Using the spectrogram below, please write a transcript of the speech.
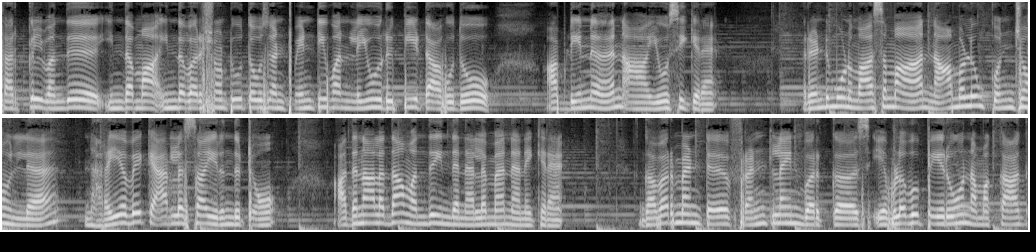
சர்க்கிள் வந்து இந்த மா இந்த வருஷம் டூ தௌசண்ட் டுவெண்ட்டி ஒன்லேயும் ரிப்பீட் ஆகுதோ அப்படின்னு நான் யோசிக்கிறேன். ரெண்டு மூணு மாதமாக நாமளும் கொஞ்சம் இல்லை நிறையவே கேர்லெஸ்ஸாக இருந்துட்டோம். அதனால தான் வந்து இந்த நிலமை நினைக்கிறேன். கவர்மெண்ட்டு ஃப்ரண்ட்லைன் ஒர்க்கர்ஸ் எவ்வளவு பேரும் நமக்காக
